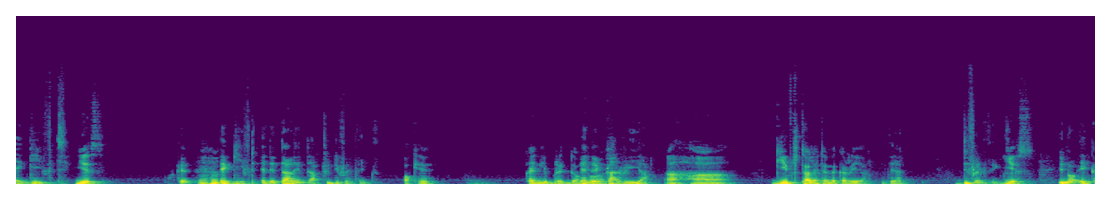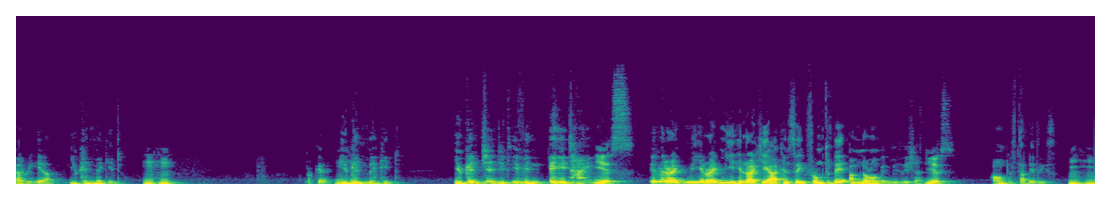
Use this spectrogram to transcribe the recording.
a gift. Yes. Okay, Mhm. a gift and a talent are two different things, Okay. Kindly break down and a us. career Aha. Gift, talent, and a career. they are different things. Yes. You know, a career you can make it. Mm-hmm. Okay, you can make it. You can change it even anytime. Yes. Even like me, right me, right here, I can say from today I'm no longer a musician. Yes. I want to study this, Mm-hmm.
